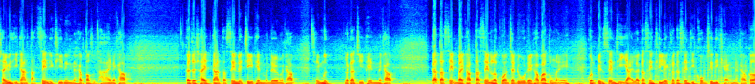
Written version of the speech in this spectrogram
ใช้วิธีการตัดเส้นอีกทีหนึ่งนะครับ ตอนสุดท้ายนะครับ ก็จะใช้การตัดเส้นด้วย G Pen เหมือนเดิมนะครับ ใช้หมึกแล้วก็ G Pen นะครับก็ตัดเส้นไปครับ ตัดเส้นเราควรจะดูด้วยครับว่าตรงไหนควรเป็นเส้นที่ใหญ่แล้วก็เส้นที่เล็กแล้วก็เส้นที่คมเส้นที่แข็งนะครับ ก็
